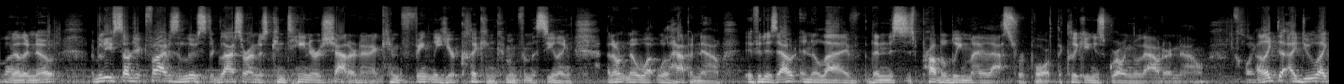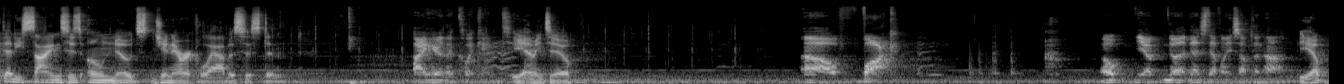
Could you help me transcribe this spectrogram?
Another note. I believe subject 5 is loose. The glass around his container is shattered, and I can faintly hear clicking coming from the ceiling. I don't know what will happen now. If it is out and alive, then this is probably my last report. The clicking is growing louder now. I like that. I do like that he signs his own notes, generic lab assistant. I hear the clicking too. Yeah, me too. Oh, fuck. Oh, yep. No, that's definitely something, huh? Yep.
